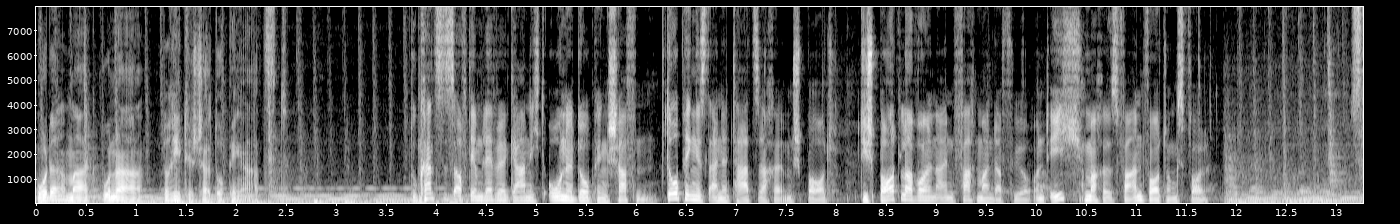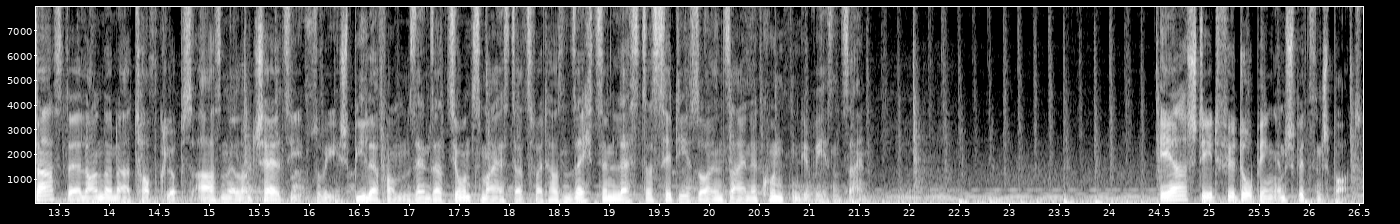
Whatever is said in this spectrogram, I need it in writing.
Oder Marc Bonnard, britischer Dopingarzt. Du kannst es auf dem Level gar nicht ohne Doping schaffen. Doping ist eine Tatsache im Sport. Die Sportler wollen einen Fachmann dafür und ich mache es verantwortungsvoll. Stars der Londoner Topclubs Arsenal und Chelsea sowie Spieler vom Sensationsmeister 2016 Leicester City sollen seine Kunden gewesen sein. Er steht für Doping im Spitzensport.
